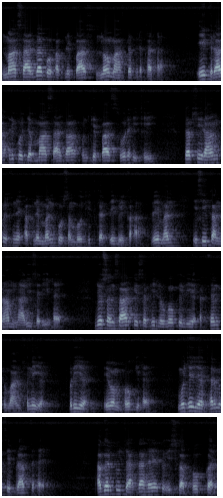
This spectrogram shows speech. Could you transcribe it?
माँ शारदा को अपने पास नौ माह तक रखा था। एक रात्रि को जब माँ शारदा उनके पास सो रही थी, तब श्री रामकृष्ण ने अपने मन को संबोधित करते हुए कहा, रे मन, इसी का नाम नारी शरीर है, जो संसार के सभी लोगों के लिए अत्यंत वांछनीय प्रिय एवं भोग्य है, मुझे यह धर्म से प्राप्त है। अगर तू चाहता है तो इसका भोग कर,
